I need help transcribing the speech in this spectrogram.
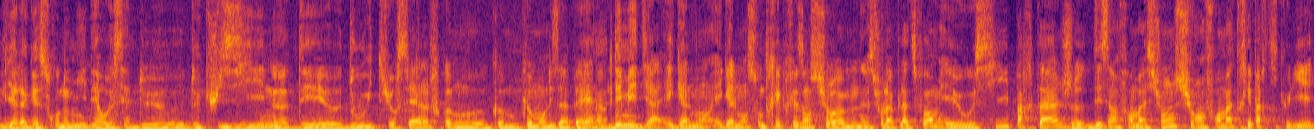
liés à la gastronomie, des recettes de, cuisine, des euh, do it yourself comme, comme, comme on les appelle. Des médias également, également sont très présents sur, euh, sur la plateforme et eux aussi partagent des informations sur un format très particulier,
